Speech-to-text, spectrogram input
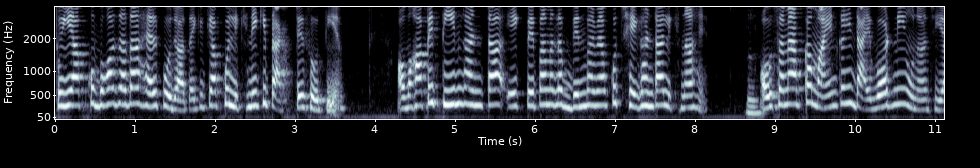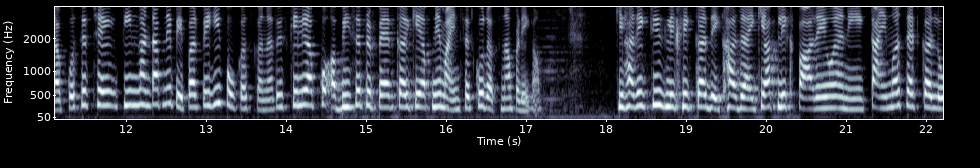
तो ये आपको बहुत ज़्यादा हेल्प हो जाता है क्योंकि आपको लिखने की प्रैक्टिस होती है। और वहाँ पे तीन घंटा एक पेपर मतलब दिन भर में आपको छः घंटा लिखना है। हम्म। और उस समय आपका माइंड कहीं डाइवर्ट नहीं होना चाहिए। आपको सिर्फ़ छः तीन घंटा अपने पेपर पे ही फोकस करना है। तो इसके लिए आपको अभी से प्रिपेयर करके अपने माइंडसेट को रखना पड़ेगा कि हर एक चीज़ लिख लिख कर देखा जाए कि आप लिख पा रहे हो या नहीं। एक टाइमर सेट कर लो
